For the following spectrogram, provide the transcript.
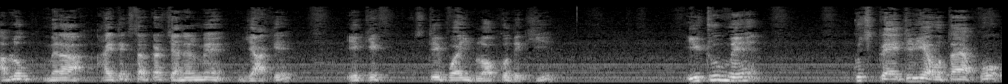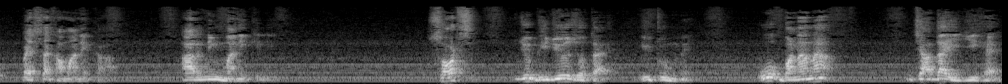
आप लोग मेरा हाईटेक सर्कल चैनल में जाके एक एक स्टेप वाइज ब्लॉग को देखिए। यूट्यूब में कुछ क्राइटेरिया होता है आपको पैसा कमाने का अर्निंग मानी के लिए। शॉर्ट्स जो वीडियोज़ होता है यूट्यूब में, वो बनाना ज़्यादा इजी है,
